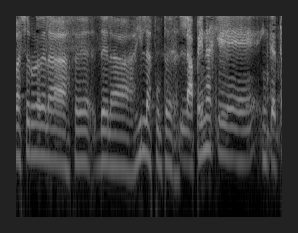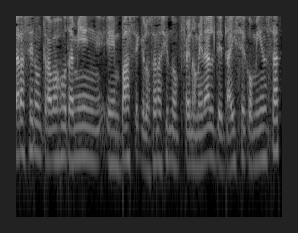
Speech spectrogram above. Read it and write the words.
va a ser una de las de las islas punteras. La pena que intentar hacer un trabajo también en base, que lo están haciendo fenomenal, desde ahí se comienza,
